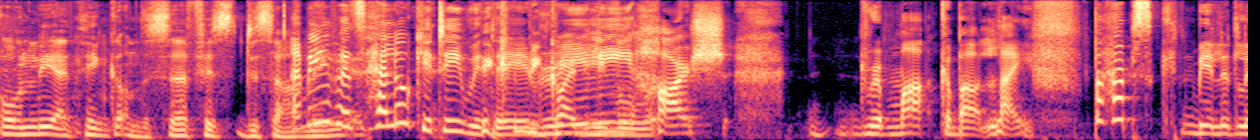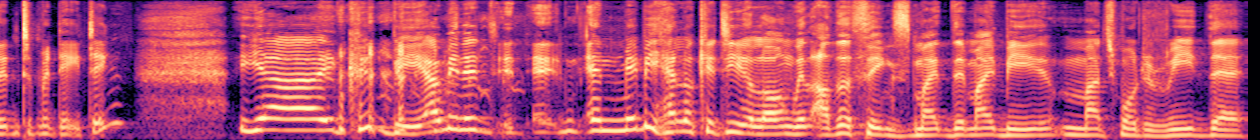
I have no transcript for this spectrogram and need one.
only, I think, on the surface disarming. I mean, if it's Hello Kitty with a really evil. harsh remark about life, perhaps can be a little intimidating. Yeah, it could be. I mean, it, it, and maybe Hello Kitty, along with other things, might there might be much more to read there.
